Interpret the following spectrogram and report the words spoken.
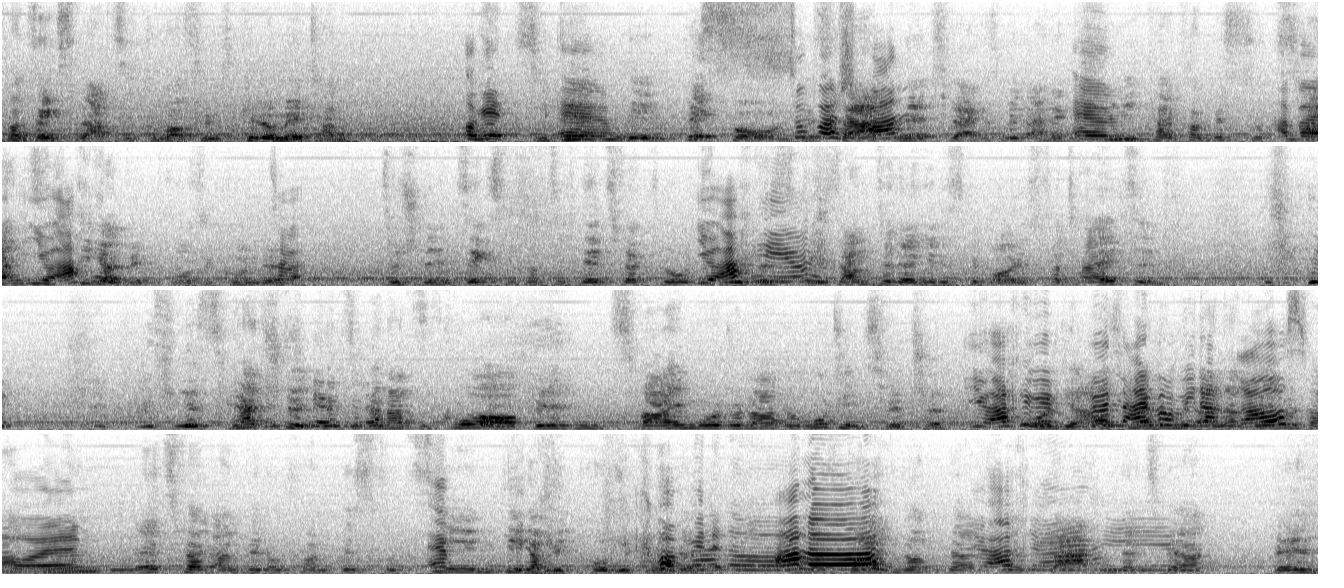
von 86,5 Kilometern. Okay, Sie bilden ähm, den Backbone des. Datennetzwerkes mit einer Ähm, Geschwindigkeit von bis zu aber 20 Joachim- Gigabit pro Sekunde zwischen den 46 Netzwerkknoten, die über die gesamte Länge des Gebäudes verteilt sind. Das Herzstück, den sogenannten Core, bilden zwei modulare Routing-Switche. Joachim, Und die wir würden einfach mit wieder einer raus wollen. Netzwerkanbindung von bis zu 10 Ähm, Gigabit pro Sekunde. bitte. Das Hallo. baden-württembergische. Datennetzwerk Bellevue.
